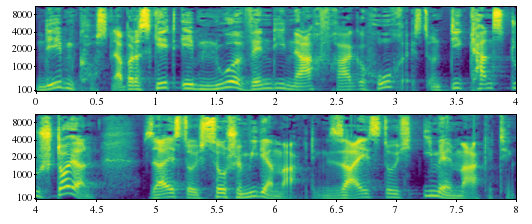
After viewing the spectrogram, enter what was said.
Nebenkosten. Aber das geht eben nur, wenn die Nachfrage hoch ist. Und die kannst du steuern. Sei es durch Social Media Marketing, sei es durch E-Mail Marketing.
